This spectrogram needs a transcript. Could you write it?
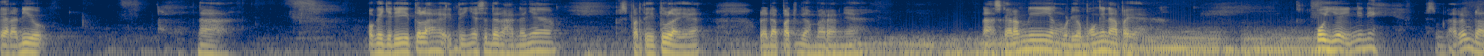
kayak radio. Nah Oke, jadi itulah intinya sederhananya seperti itulah ya. Udah dapat gambarannya. Nah, sekarang nih yang mau diomongin apa ya? Oh iya, ini nih. Sebenarnya udah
